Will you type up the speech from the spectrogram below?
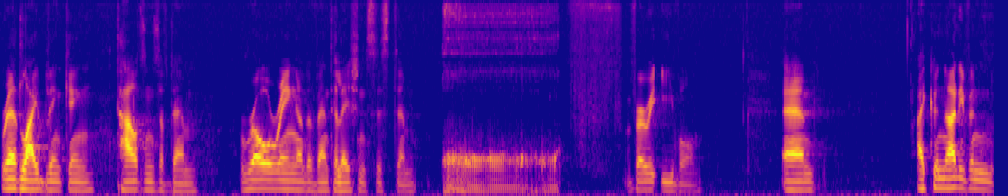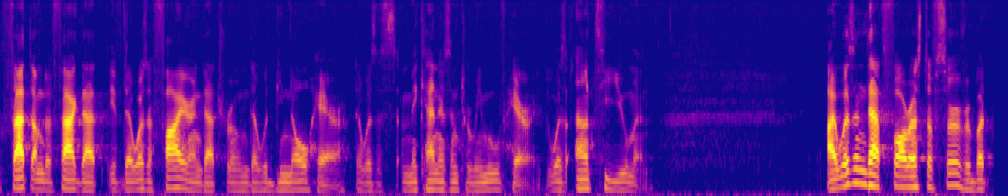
red light blinking, thousands of them, roaring of the ventilation system. Very evil. And I could not even fathom the fact that if there was a fire in that room, there would be no hair. There was a mechanism to remove hair. It was anti human. I wasn't that forest of server, but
